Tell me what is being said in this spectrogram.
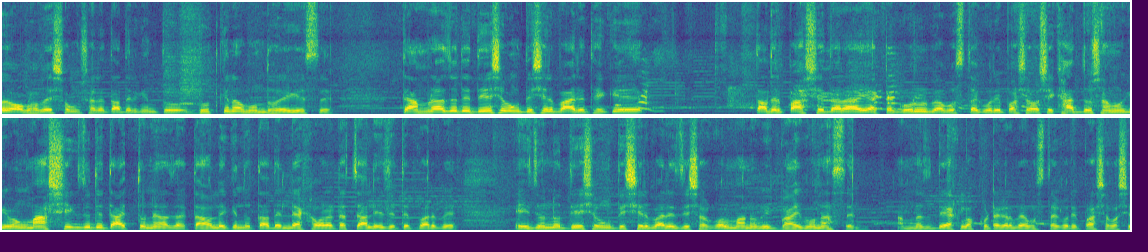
ওই অভাবের সংসারে তাদের কিন্তু দুধ কেনাও বন্ধ হয়ে গেছে। তা আমরা যদি দেশ এবং দেশের বাইরে থেকে তাদের পাশে দাঁড়ায় একটা গরুর ব্যবস্থা করে পাশাপাশি খাদ্য সামগ্রী এবং মাসিক যদি দায়িত্ব নেওয়া যায়, তাহলে কিন্তু তাদের লেখাপড়াটা চালিয়ে যেতে পারবে। এই জন্য দেশ এবং দেশের বাইরে যে সকল মানবিক ভাই বোন আছেন, আমরা যদি এক লক্ষ টাকার ব্যবস্থা করি, পাশাপাশি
